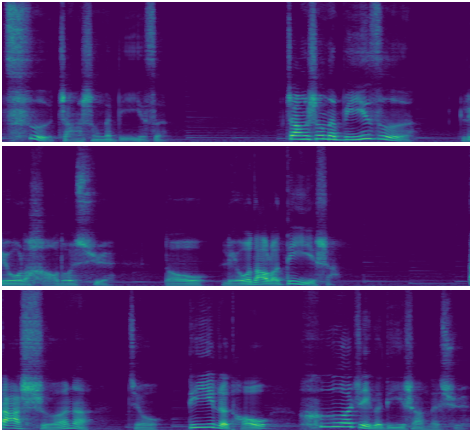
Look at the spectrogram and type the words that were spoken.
刺张生的鼻子。张生的鼻子流了好多血，都流到了地上。大蛇呢就低着头喝这个地上的血。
